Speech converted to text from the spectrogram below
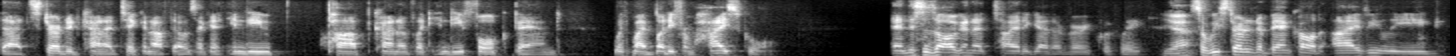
that started kind of taking off. That was like an indie pop, kind of like indie folk band with my buddy from high school. And this is all going to tie together very quickly. Yeah. So we started a band called Ivy League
